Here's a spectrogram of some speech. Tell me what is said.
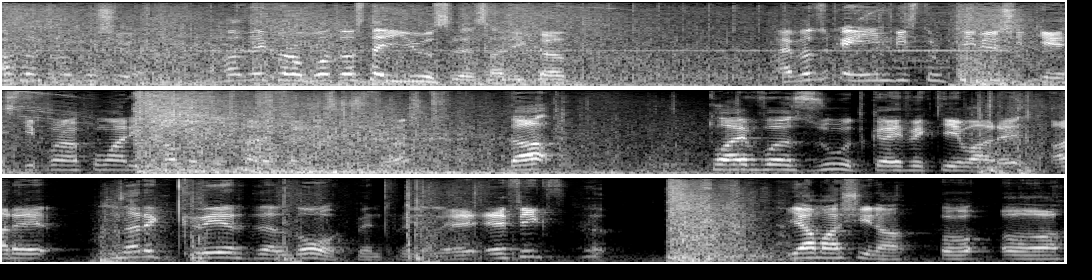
Asta am făcut și eu. Asta e că robotul ăsta e useless, adică... Ai văzut că e indestructibil și chestii, până acum adică nu am văzut stare să indestructibilă. Dar tu ai văzut că efectiv are, are, nu are creier deloc pentru el. E, e fix, ia mașina, uh, uh,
